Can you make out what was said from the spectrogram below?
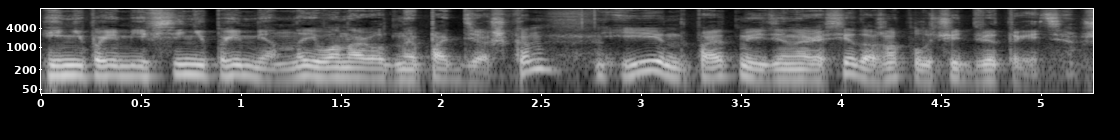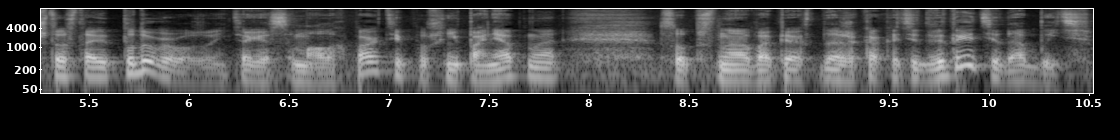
и, непрем... и все непременно его народная поддержка, и поэтому Единая Россия должна получить две трети, что ставит под угрозу интересы малых партий, потому что непонятно, собственно, во-первых, даже как эти две трети добыть,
